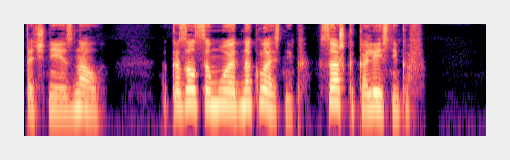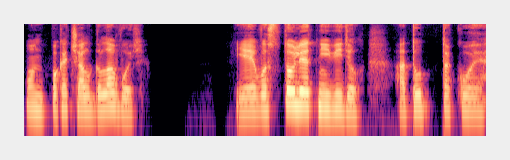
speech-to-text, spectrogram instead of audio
Точнее, знал. Оказался мой одноклассник, Сашка Колесников. Он покачал головой. Я его сто лет не видел, а тут такое.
